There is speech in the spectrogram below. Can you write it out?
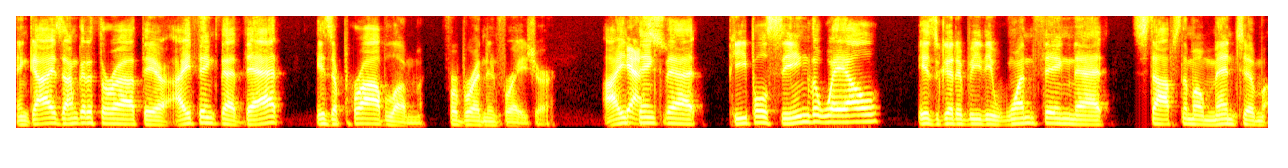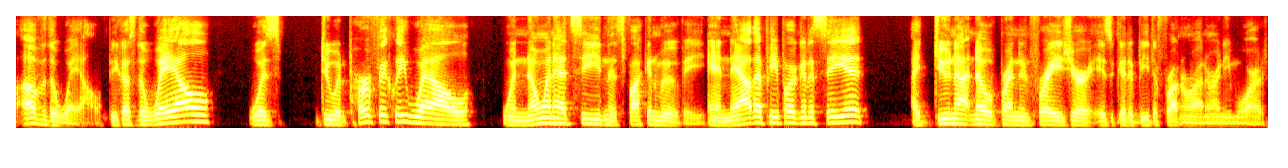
And guys, I'm going to throw out there, I think that that is a problem for Brendan Fraser. I Yes. think that people seeing the whale is going to be the one thing that stops the momentum of the whale because the whale was doing perfectly well when no one had seen this fucking movie. And now that people are going to see it, I do not know if Brendan Fraser is going to be the front runner anymore.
